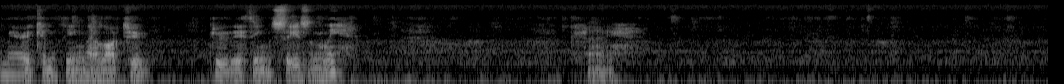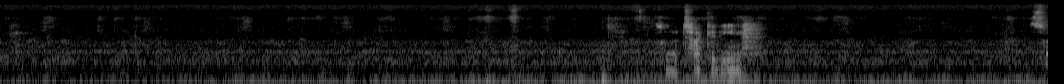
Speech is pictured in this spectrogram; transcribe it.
American thing. They like to do their things seasonally. Okay. I tuck it in. So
